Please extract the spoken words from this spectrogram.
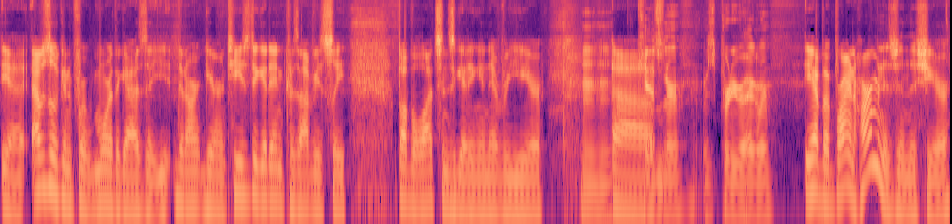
Yeah, I was looking for more of the guys that you, that aren't guarantees to get in because obviously, Bubba Watson's getting in every year. Um, Kisner is pretty regular. Yeah, but Brian Harman is in this year,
